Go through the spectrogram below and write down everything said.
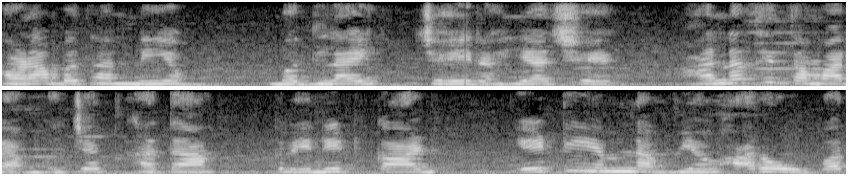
ઘણા બધા નિયમ બદલાઈ જઈ રહ્યા છે. આનાથી તમારા બચત ખાતા, ક્રેડિટ કાર્ડ એટીએમના વ્યવહારો ઉપર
